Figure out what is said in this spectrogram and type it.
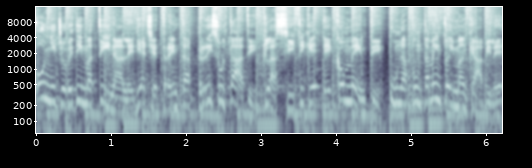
Ogni giovedì mattina alle 10.30 risultati, classifiche e commenti. Un appuntamento immancabile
